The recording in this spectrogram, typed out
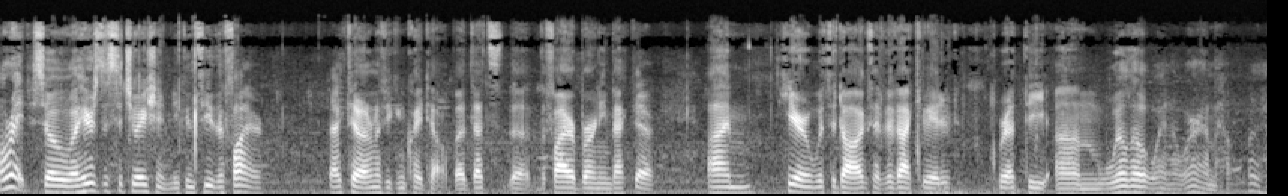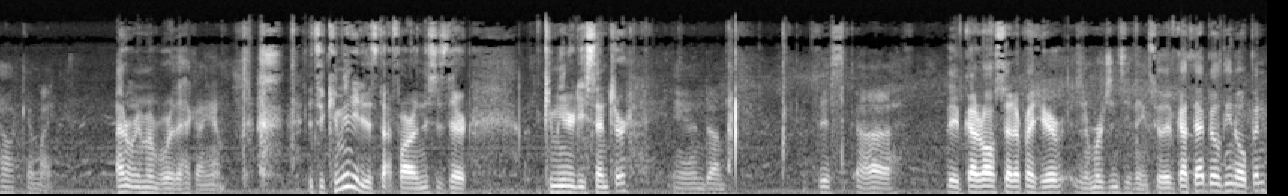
All right, so uh, here's the situation. You can see the fire back there. I don't know if you can quite tell, but that's the, the fire burning back there. I'm here with the dogs. I've evacuated. We're at the um, Willow, wait, no, where am I? Where the heck am I? I don't remember where the heck I am. it's a community that's not far, and this is their community center. And um, this, uh, they've got it all set up right here as an emergency thing. So they've got that building open.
